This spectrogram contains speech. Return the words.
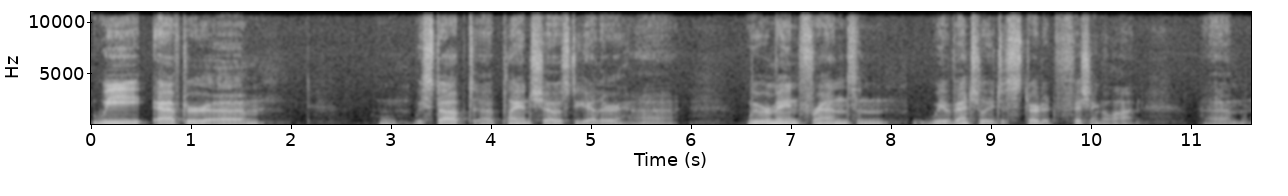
we after um, we stopped uh, playing shows together, uh, we remained friends, and we eventually just started fishing a lot. Um,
